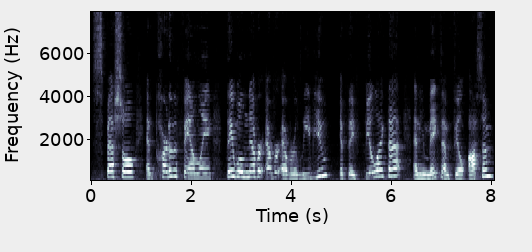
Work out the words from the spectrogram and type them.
special, and part of the family. They will never, ever, ever leave you if they feel like that and you make them feel awesome,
